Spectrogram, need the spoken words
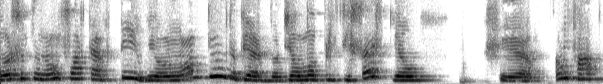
eu sunt un om foarte activ, eu nu am timp de pierdut, eu mă plictisesc, eu... Și, în fapt,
